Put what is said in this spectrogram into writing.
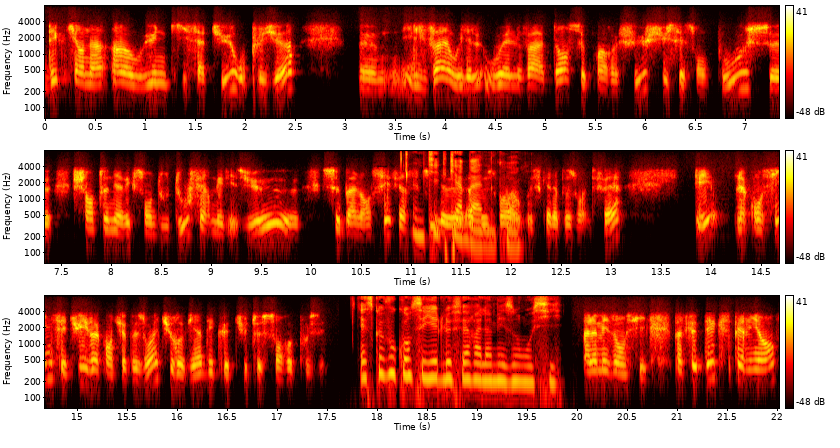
Dès qu'il y en a un ou une qui sature, ou plusieurs, euh, il va ou, elle va dans ce coin refuge, sucer son pouce, euh, chantonner avec son doudou, fermer les yeux, euh, se balancer, faire ce qu'elle a besoin de faire. Et la consigne, c'est tu y vas quand tu as besoin et tu reviens dès que tu te sens reposé. Est-ce que vous conseillez de le faire à la maison aussi? À la maison aussi. Parce que d'expérience,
